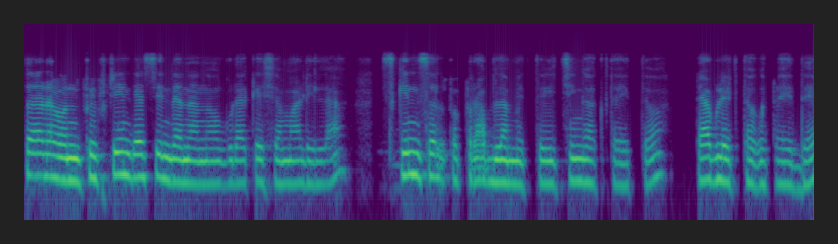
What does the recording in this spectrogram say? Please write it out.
ಸರ್ ಒಂದು ಫಿಫ್ಟೀನ್ ಡೇಸ್ ಇಂದ ನಾನು ಗುಡಾಕೇಶ ಮಾಡಿಲ್ಲ. ಸ್ಕಿನ್ ಸ್ವಲ್ಪ ಪ್ರಾಬ್ಲಮ್ ಇತ್ತು ಇಚ್ಚಿಂಗ್ ಆಗ್ತಾ ಇತ್ತು. ಟ್ಯಾಬ್ಲೆಟ್ ತಗೋತಾ ಇದ್ದೆ.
